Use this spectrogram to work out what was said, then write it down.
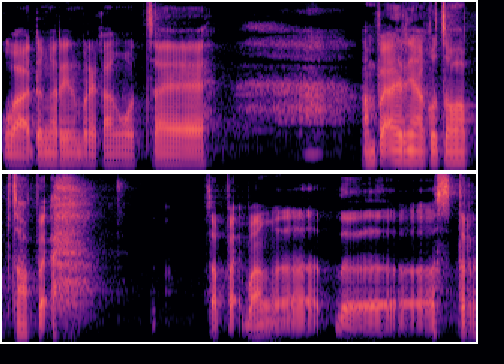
wah dengerin mereka ngoceh. Sampai akhirnya aku jawab capek capek banget ter.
